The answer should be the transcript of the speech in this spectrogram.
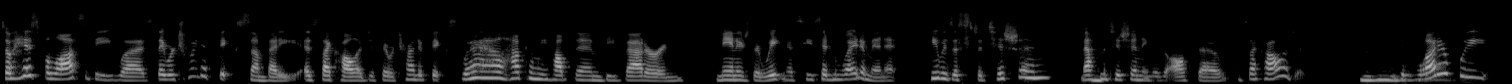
So his philosophy was they were trying to fix somebody as psychologists. They were trying to fix, well, how can we help them be better and manage their weakness. He said, wait a minute. He was a statistician, mm-hmm. mathematician. He was also a psychologist. Mm-hmm. He said, what if we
